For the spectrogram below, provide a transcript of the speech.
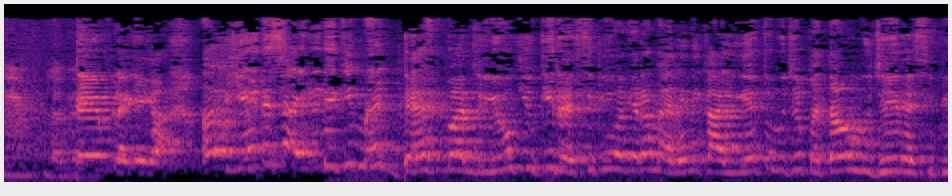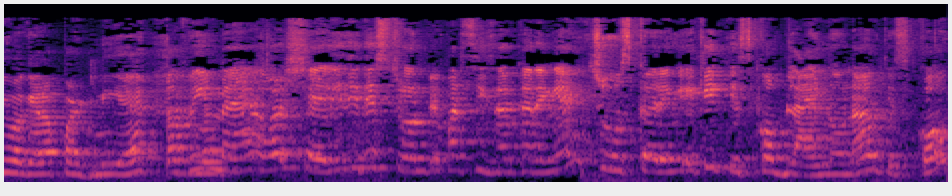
टेप लगा टेप लगेगा। अब ये डिसाइडेड है कि मैं डेफ बन रही हूँ क्योंकि रेसिपी वगैरह मैंने निकाली है तो मुझे पता है मुझे रेसिपी वगैरह पढ़नी है। अभी मैं और शैली दीदी स्टोन पेपर सीजर करेंगे चूज़ करेंगे कि किसको ब्लाइंड होना है और किसको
